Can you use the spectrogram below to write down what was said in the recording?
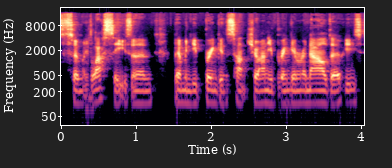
so much last season, and then when you bring in Sancho and you bring in Ronaldo, he's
